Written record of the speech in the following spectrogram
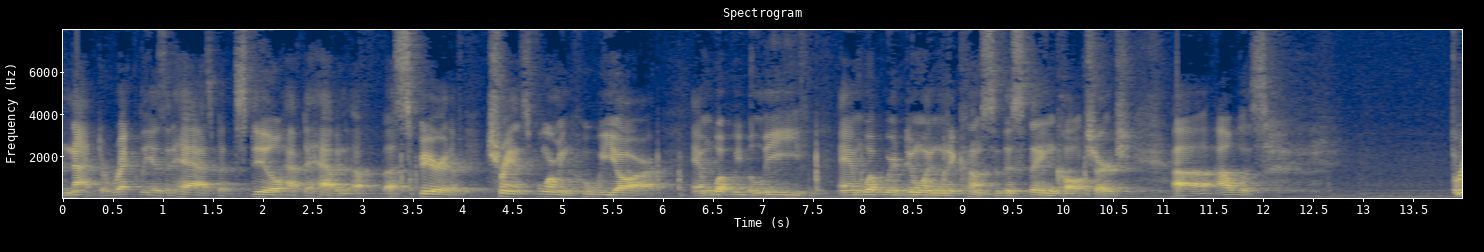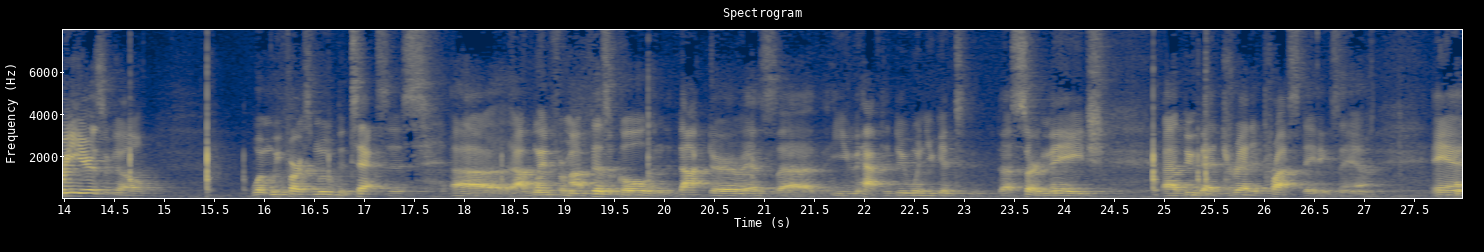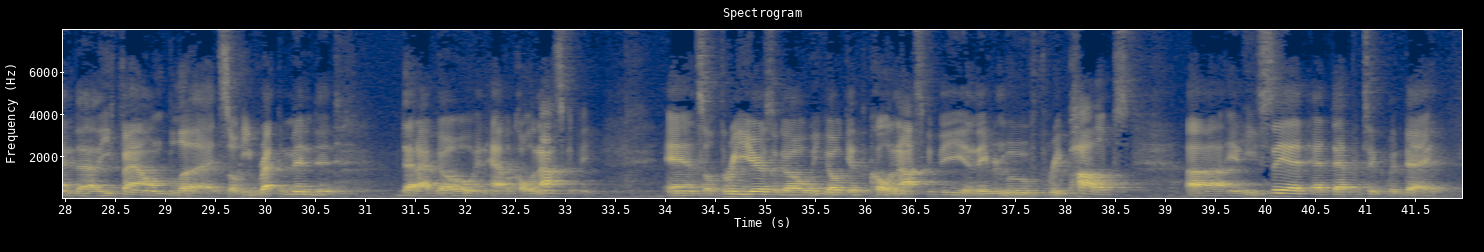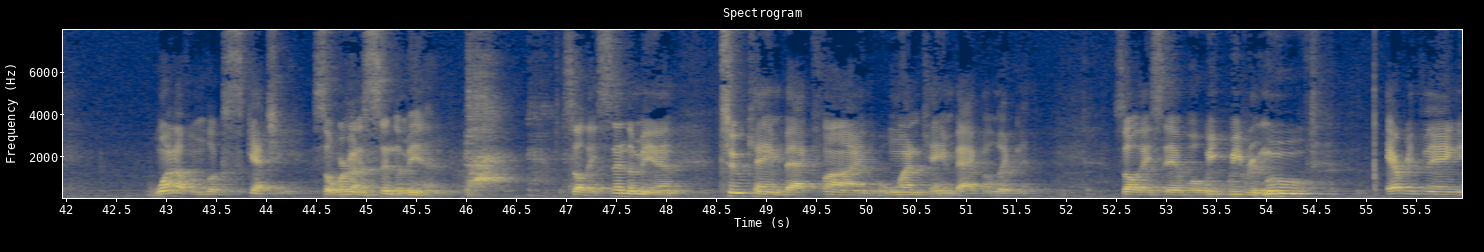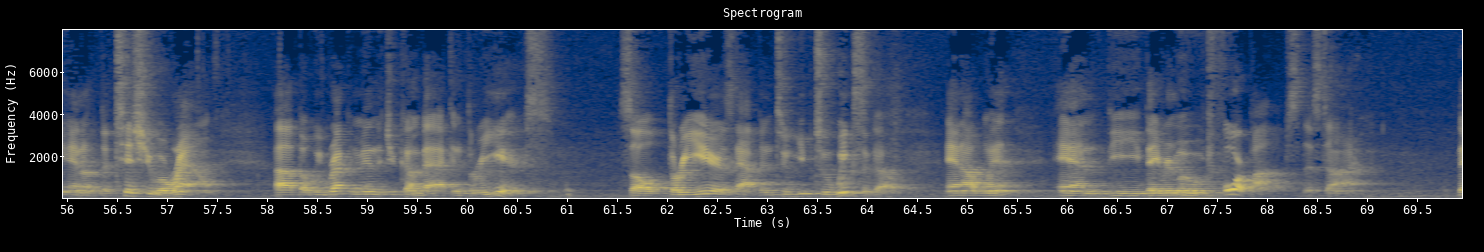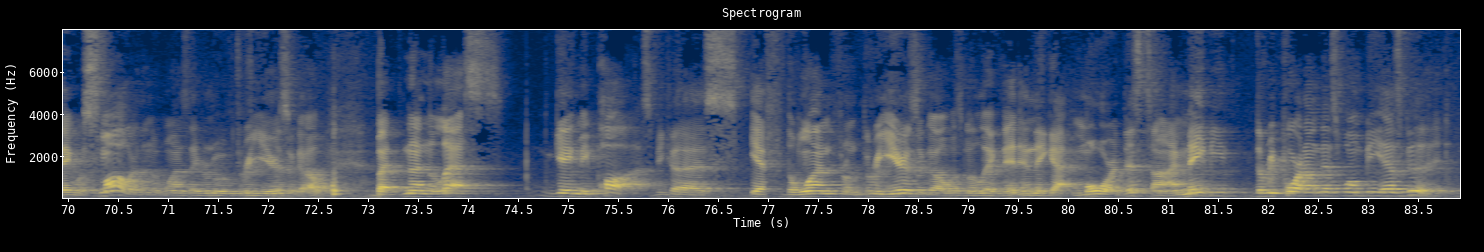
not directly as it has, but still have to have an, a, a spirit of transforming who we are and what we believe and what we're doing when it comes to this thing called church. Uh, I was three years ago when we first moved to Texas. Uh, I went for my physical, and the doctor, as uh, you have to do when you get to a certain age, uh, do that dreaded prostate exam. And uh, he found blood, so he recommended that I go and have a colonoscopy. And so three years ago, we go get the colonoscopy, and they remove three polyps. Uh, and he said at that particular day, one of them looks sketchy, so we're going to send them in. So they send them in. Two came back fine, one came back malignant. So they said, well, we, we removed everything and the tissue around, uh, but we recommend that you come back in three years. So three years happened two, two weeks ago. And I went and the, they removed four polyps this time. They were smaller than the ones they removed three years ago, but nonetheless, gave me pause because if the one from three years ago was malignant and they got more this time, maybe the report on this won't be as good.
